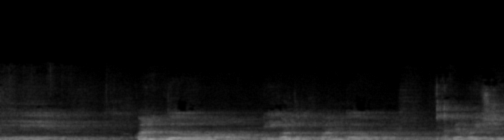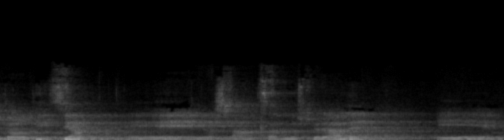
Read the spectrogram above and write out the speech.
E quando, mi ricordo che quando abbiamo ricevuto la notizia eh, nella stanza dell'ospedale, e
